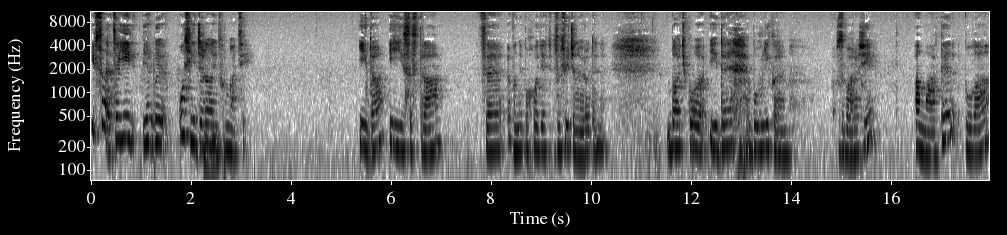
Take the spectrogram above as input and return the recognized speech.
І все, це її, якби ось її джерела інформації. Іда і її сестра, це вони походять з освіченої родини. Батько Іде був лікарем в Зваражі, а мати була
